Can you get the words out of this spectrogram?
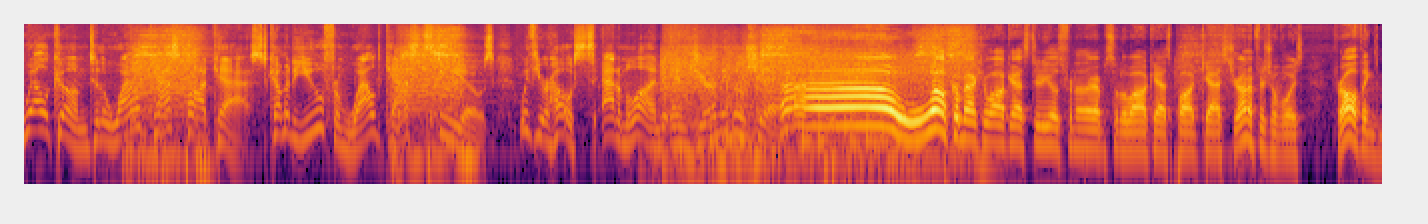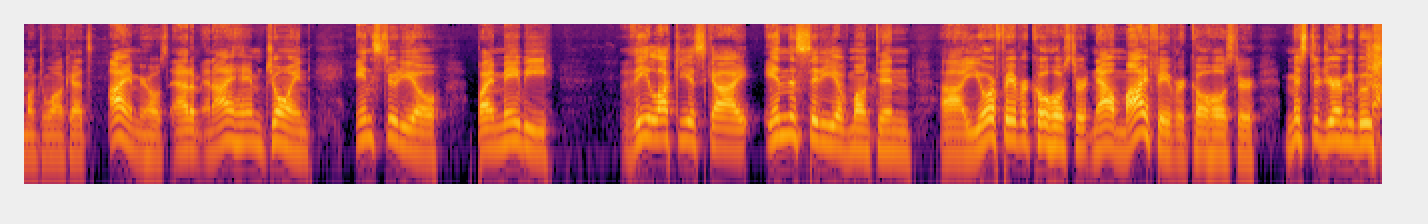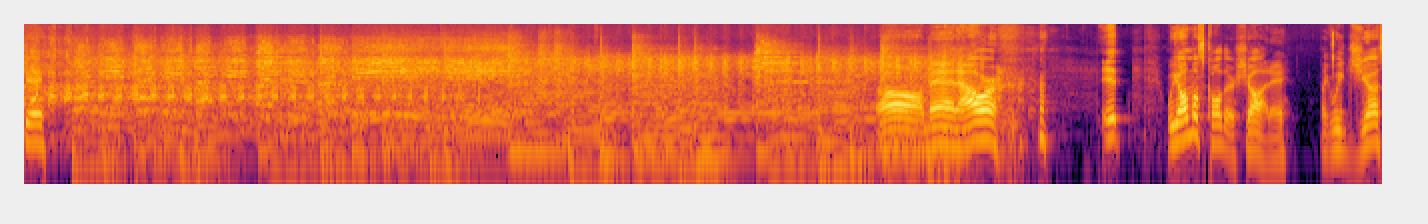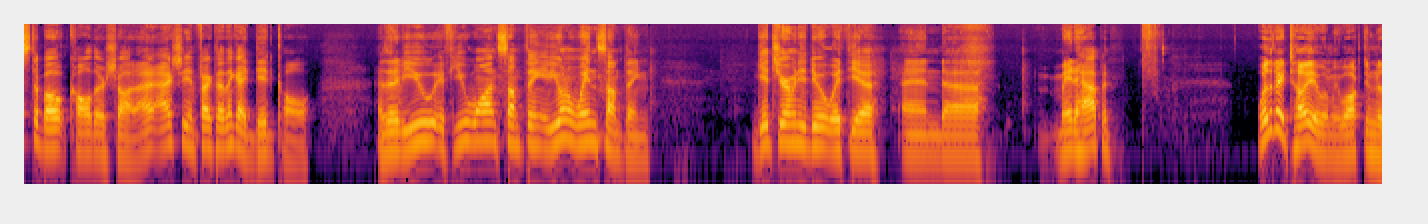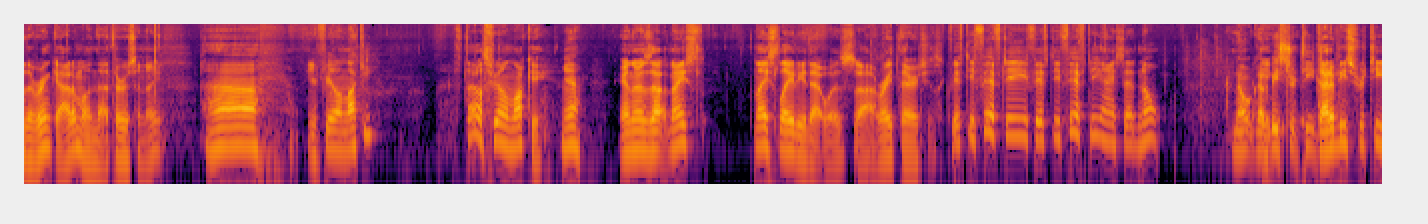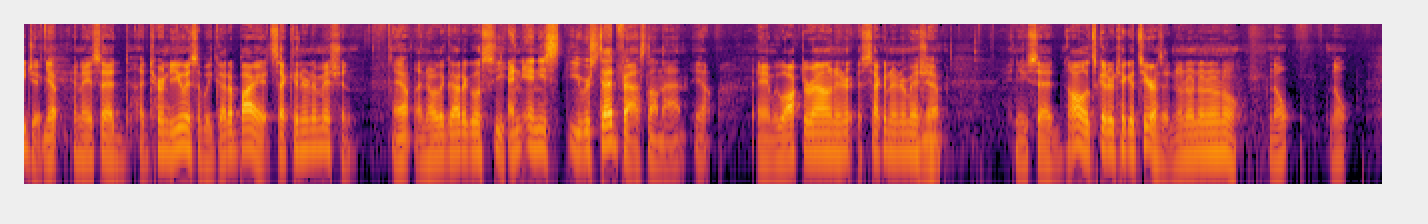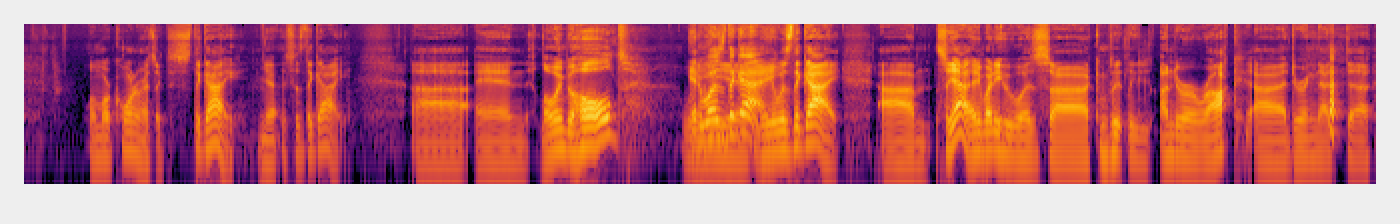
Welcome to the Wildcast Podcast, coming to you from Wildcast Studios with your hosts Adam Lund and Jeremy Boucher. Oh, welcome back to Wildcast Studios for another episode of the Wildcast Podcast, your unofficial voice for all things Moncton Wildcats. I am your host, Adam, and I am joined in studio by maybe the luckiest guy in the city of Moncton, uh, your favorite co-hoster, now my favorite co-hoster, Mr. Jeremy Boucher. Oh man, our it we almost called our shot, eh? Like we just about called our shot. I actually, in fact, I think I did call. I said if you if you want something, if you want to win something, get Jeremy to do it with you, and uh, made it happen. What did I tell you when we walked into the rink, Adam, on that Thursday night? Uh, you're feeling lucky? I was feeling lucky. Yeah. And there was that nice nice lady that was uh, right there. She's like 50 50, 50 50. And I said, no, No, got to be strategic. got to be strategic. Yep. And I said, I turned to you. I said, we got to buy it. Second intermission. Yep. I know they got to go see. And and you you were steadfast on that. yeah. And we walked around inter- second intermission. Yep. And you said, oh, let's get our tickets here. I said, no, no, no, no, no, no, no. One more corner. I was like, this is the guy. Yeah. This is the guy. Uh, and lo and behold, It was the uh, guy. It was the guy. Um, so yeah, anybody who was uh, completely under a rock uh, during that uh,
